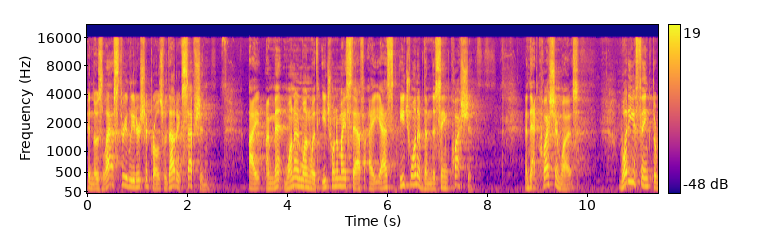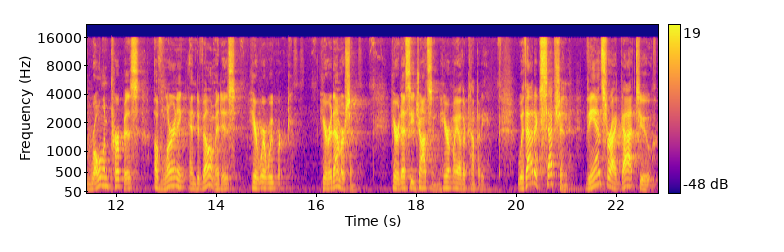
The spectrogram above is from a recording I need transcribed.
In those last three leadership roles, without exception, I, I met one on one with each one of my staff. I asked each one of them the same question. And that question was What do you think the role and purpose of learning and development is here where we work? Here at Emerson, here at SC Johnson, here at my other company. Without exception, the answer I got to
